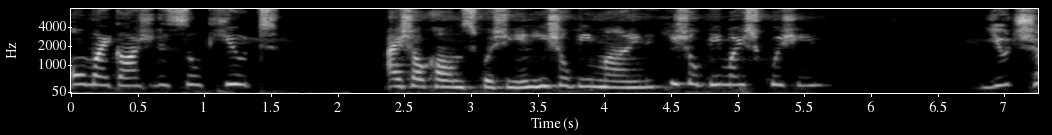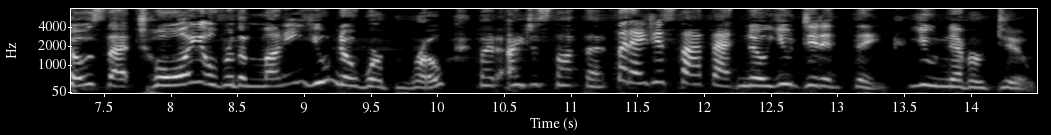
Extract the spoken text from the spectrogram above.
Oh my gosh, it is so cute. I shall call him Squishy, and he shall be mine. He shall be my Squishy. You chose that toy over the money? You know we're broke. But I just thought that. But I just thought that. No, you didn't think. You never do.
